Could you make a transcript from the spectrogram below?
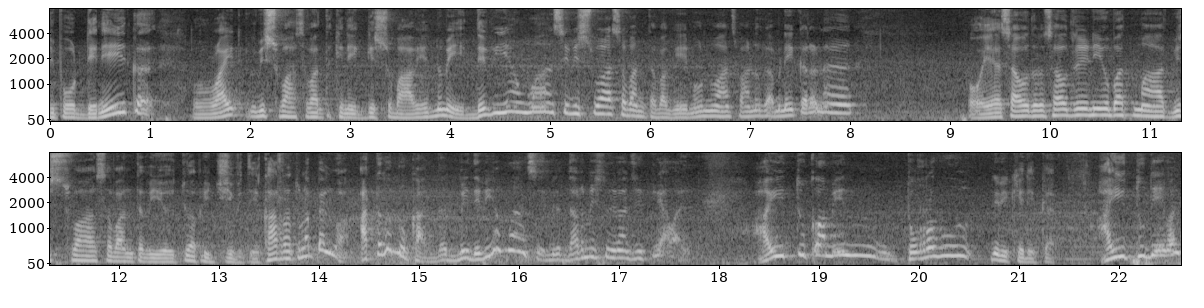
රිපෝට් දෙන එක රයිට් විශ්වාසවන්ත කෙනෙක්ගේ ස්වභාවයෙන්ම මේ දෙවියන් වහන්සේ විශ්වාසවන්ත වගේ මුන්වහන්ස අනුගමනය කරන ඔය සෞදර සෞද්‍රණී ඔබත් මාත් විශ්වාසවන්ත විය යුතු අපි ජීවිතය කාරණ තුනක් බැලවා. අතල මොකක්ද මේ දෙවියන් වහන්සේ ධර්මිශ්‍ර වහන්සේ ක්‍රියාවයි. අයිතුකමින් තොර වූ දෙවි කෙනෙක. අයිතු දේවල්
